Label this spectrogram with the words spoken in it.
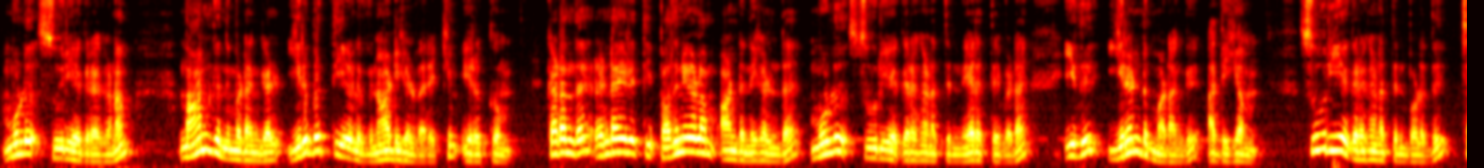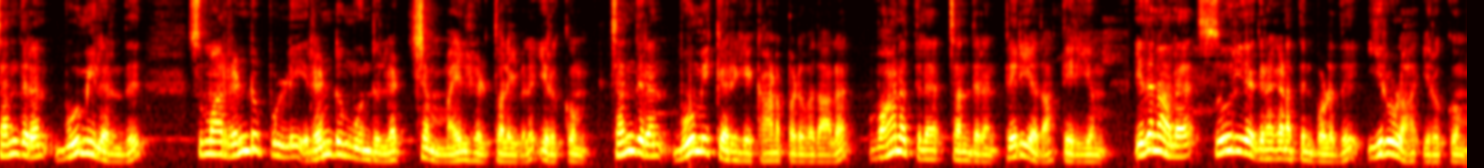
முழு சூரிய கிரகணம் நான்கு நிமிடங்கள் இருபத்தி ஏழு வினாடிகள் வரைக்கும் இருக்கும். கடந்த ரெண்டாயிரத்தி பதினேழாம் ஆண்டு நிகழ்ந்த முழு சூரிய கிரகணத்தின் நேரத்தை விட இது இரண்டு மடங்கு அதிகம். சூரிய கிரகணத்தின் பொழுது சந்திரன் பூமியிலிருந்து சுமார் ரெண்டு புள்ளி ரெண்டு மூன்று லட்சம் மைல்கள் தொலைவில் இருக்கும். சந்திரன் பூமிக்கு அருகே காணப்படுவதால வானத்துல சந்திரன் பெரியதா தெரியும். இதனால சூரிய கிரகணத்தின் பொழுது இருளா இருக்கும்.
